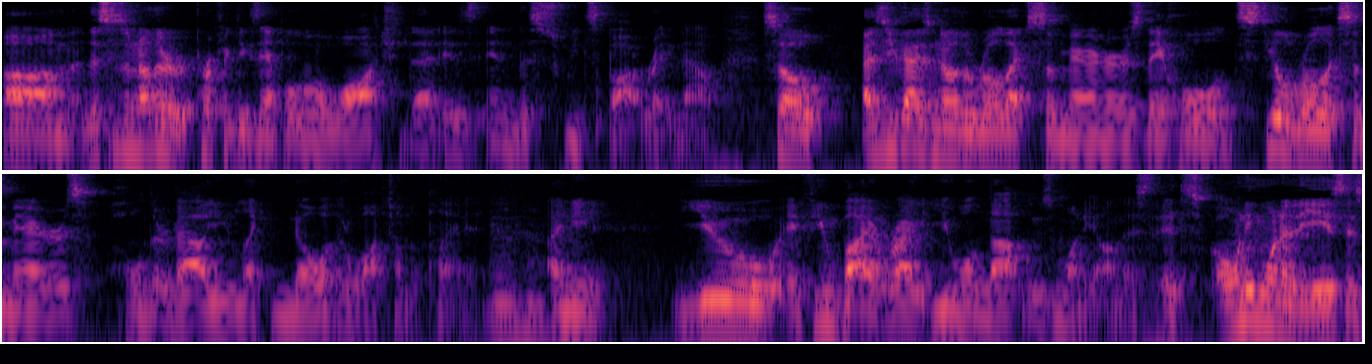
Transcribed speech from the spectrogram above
Um, this is another perfect example of a watch that is in the sweet spot right now. So, as you guys know, the Rolex Submariners, they hold, steel Rolex Submariners hold their value like no other watch on the planet. I mean, you, if you buy right, you will not lose money on this. It's owning one of these is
